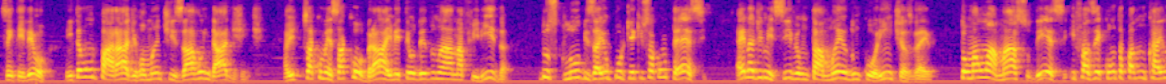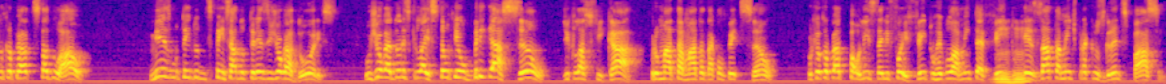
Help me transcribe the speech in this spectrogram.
Você entendeu? Então vamos parar de romantizar a ruindade, gente. A gente precisa começar a cobrar e meter o dedo na, na ferida dos clubes aí o porquê que isso acontece. É inadmissível um tamanho de um Corinthians, velho, tomar um amasso desse e fazer conta pra não cair no campeonato estadual. Mesmo tendo dispensado 13 jogadores. Os jogadores que lá estão têm obrigação de classificar para o mata-mata da competição. Porque o Campeonato Paulista ele foi feito, o regulamento é feito Uhum. exatamente para que os grandes passem.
